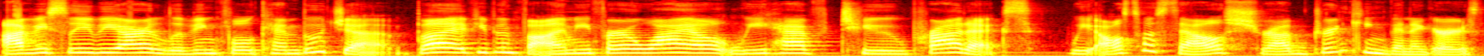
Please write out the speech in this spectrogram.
Obviously, we are Living Full Kombucha, but if you've been following me for a while, we have two products we also sell shrub drinking vinegars.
